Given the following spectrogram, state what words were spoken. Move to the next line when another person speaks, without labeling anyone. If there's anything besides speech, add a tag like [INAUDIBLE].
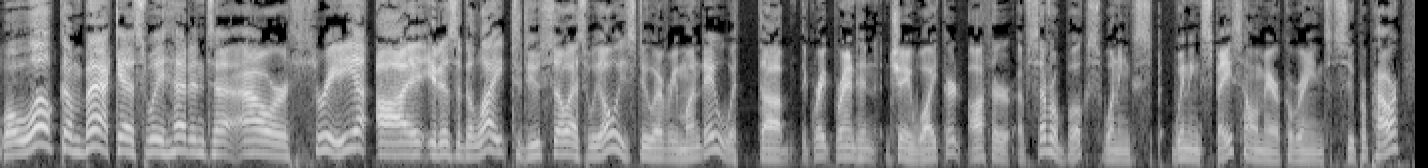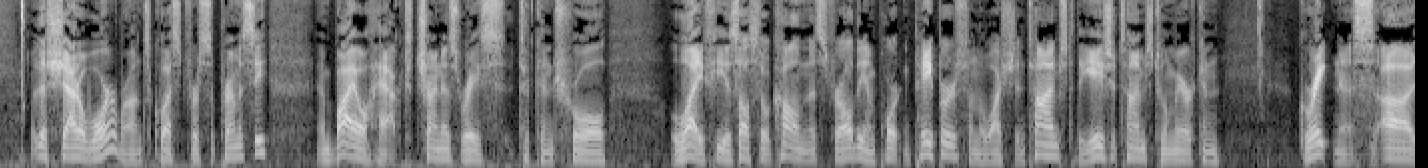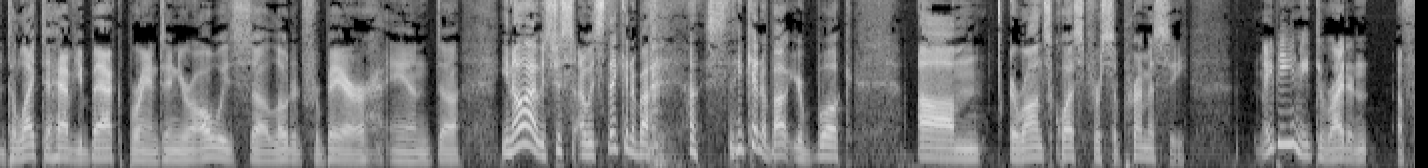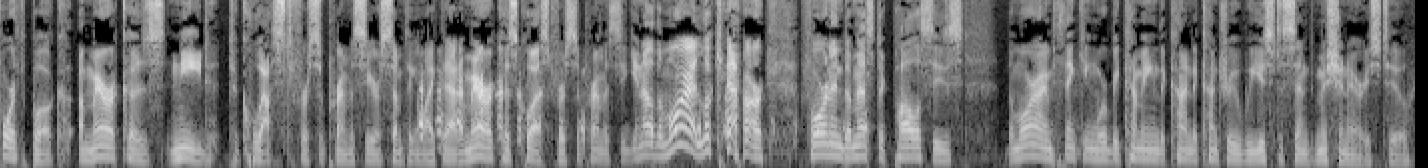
Well, welcome back as we head into hour three. Uh, it is a delight to do so, as we always do every Monday, with uh, the great Brandon J. Weichert, author of several books Winning, Sp- Winning Space How America Reigns Superpower, The Shadow War, Iran's Quest for Supremacy, and Biohacked China's Race to Control Life. He is also a columnist for all the important papers, from the Washington Times to the Asia Times to American greatness. Uh, delight to have you back, Brandon. You're always uh, loaded for bear. And uh, you know, I was just I was thinking about [LAUGHS] I was thinking about your book, um, Iran's Quest for Supremacy. Maybe you need to write an, a fourth book, America's Need to Quest for Supremacy, or something like that. America's Quest for Supremacy. You know, the more I look at our foreign and domestic policies, the more I'm thinking we're becoming the kind of country we used to send missionaries to.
